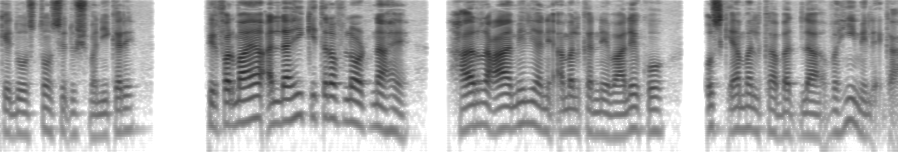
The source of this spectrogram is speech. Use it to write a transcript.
کے دوستوں سے دشمنی کرے۔ پھر فرمایا، اللہ ہی کی طرف لوٹنا ہے۔ ہر عامل یعنی عمل کرنے والے کو اس کے عمل کا بدلہ وہیں ملے گا۔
